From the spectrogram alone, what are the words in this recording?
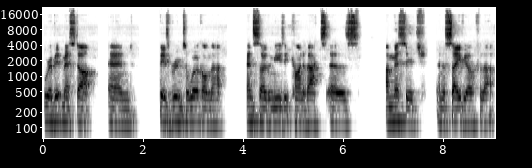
we're a bit messed up and there's room to work on that. And so the music kind of acts as a message and a savior for that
